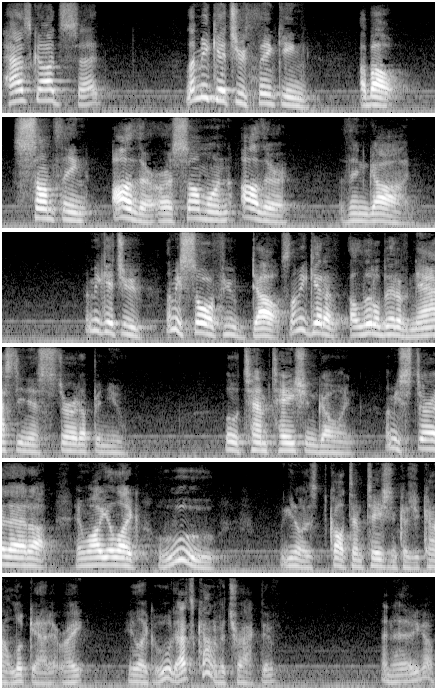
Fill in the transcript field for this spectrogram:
Has God said? Let me get you thinking about something other or someone other than God. Let me get you, let me sow a few doubts. Let me get a, a little bit of nastiness stirred up in you, a little temptation going. Let me stir that up. And while you're like, ooh, you know, it's called temptation because you kind of look at it, right? You're like, ooh, that's kind of attractive. And there you go.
